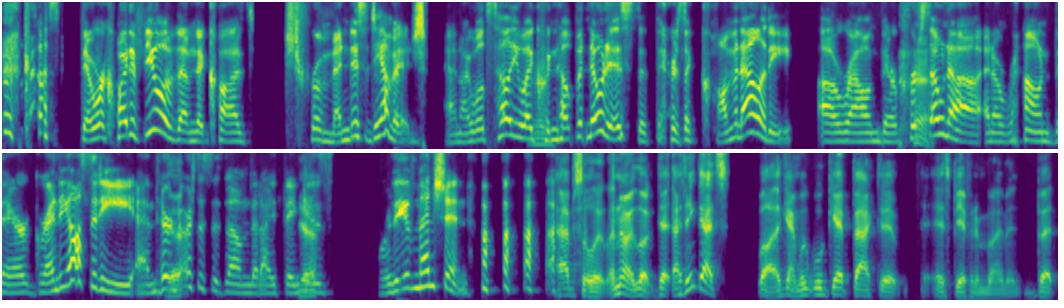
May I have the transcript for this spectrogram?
because there were quite a few of them that caused tremendous damage. And I will tell you, I mm. couldn't help but notice that there's a commonality around their persona and around their grandiosity and their yep. narcissism that I think yep. is worthy of mention. Absolutely. No, look, I think that's well, again, we'll get back to SBF in a moment, but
